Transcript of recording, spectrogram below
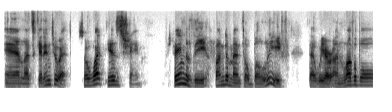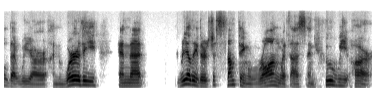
and let's get into it. So what is shame? Shame is the fundamental belief that we are unlovable, that we are unworthy, and that really there's just something wrong with us and who we are.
